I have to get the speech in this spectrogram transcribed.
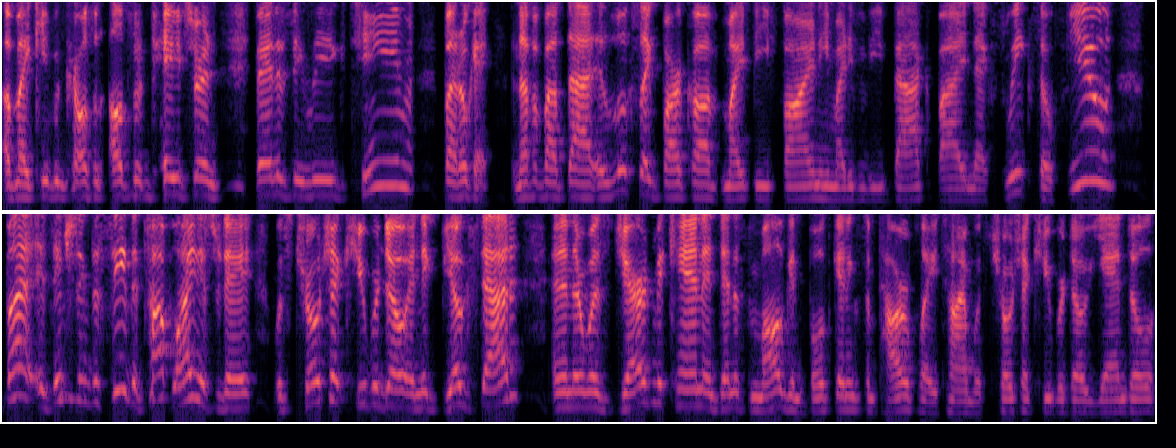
of my Keeping Karlsson Ultimate Patron Fantasy League team. But okay, enough about that. It looks like Barkov might be fine. He might even be back by next week. So few, but it's interesting to see the top line yesterday was Trocheck, Huberdeau, and Nick Bjugstad. And then there was Jared McCann and Denis Malgin both getting some power play time with Trocheck, Huberdeau, Yandle,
